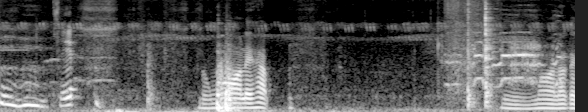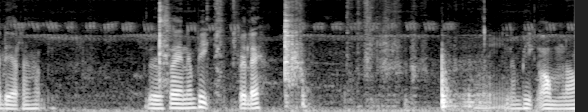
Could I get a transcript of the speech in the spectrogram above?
อื้อหือเสร็จลงหม้อเลยครับนี่ หม้อแล้วก็เดือดนะครับ เดี๋ยวใส่น้ำพริกไปเลย น้ำพริกอ่อมเรา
